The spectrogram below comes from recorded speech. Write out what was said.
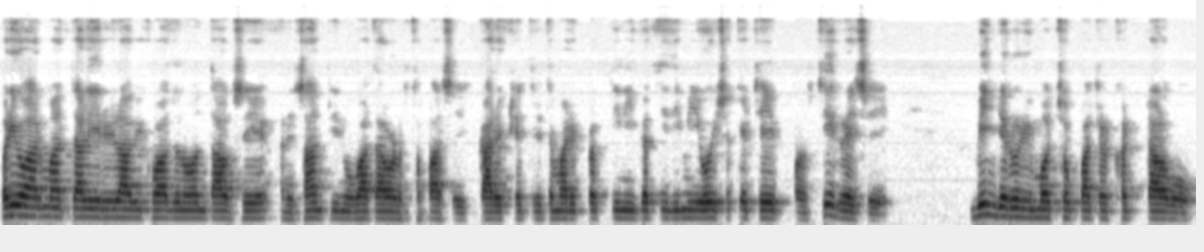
પરિવારમાં ચાલી રહેલા વિખવાદોનો અંત આવશે અને શાંતિનું વાતાવરણ સ્થપાશે. કાર્યક્ષેત્રે તમારી પ્રગતિની ગતિ ધીમી હોઈ શકે છે, પણ સ્થિર રહેશે. બિનજરૂરી મોજશોખ પાછળ ખર્ચ ટાળવો.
